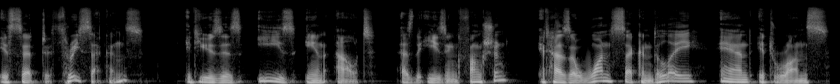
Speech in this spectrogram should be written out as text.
is set to 3 seconds. It uses ease in out as the easing function. It has a 1 second delay and it runs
